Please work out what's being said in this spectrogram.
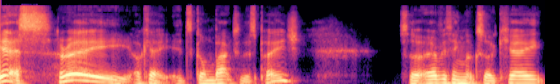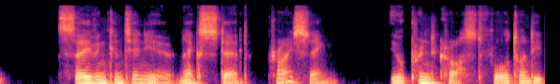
yes, hooray. Okay, it's gone back to this page. So everything looks okay. Save and continue. Next step, pricing. Your print cost, 420,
